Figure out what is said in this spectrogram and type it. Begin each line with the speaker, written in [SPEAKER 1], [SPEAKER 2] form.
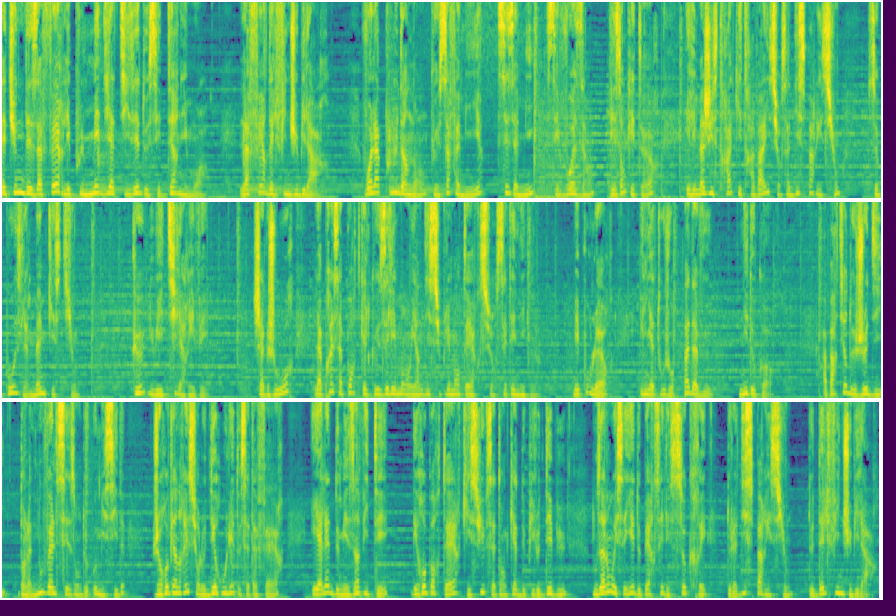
[SPEAKER 1] C'est une des affaires les plus médiatisées de ces derniers mois, l'affaire Delphine Jubilard. Voilà plus d'un an que sa famille, ses amis, ses voisins, les enquêteurs et les magistrats qui travaillent sur sa disparition se posent la même question. Que lui est-il arrivé? Chaque jour, la presse apporte quelques éléments et indices supplémentaires sur cette énigme. Mais pour l'heure, il n'y a toujours pas d'aveu ni de corps. À partir de jeudi, dans la nouvelle saison de Homicide, je reviendrai sur le déroulé de cette affaire et à l'aide de mes invités, des reporters qui suivent cette enquête depuis le début, nous allons essayer de percer les secrets de la disparition de Delphine Jubilard.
